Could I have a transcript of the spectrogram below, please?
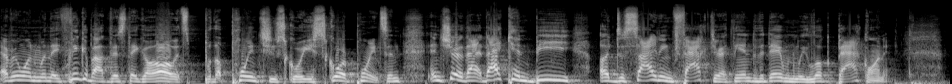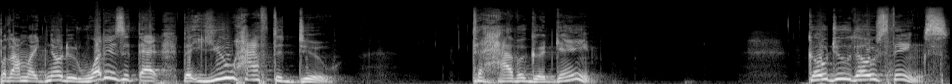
everyone, when they think about this, they go, "Oh, it's the points you score. You score points," and and sure, that that can be a deciding factor at the end of the day when we look back on it. But I'm like, no, dude, what is it that that you have to do to have a good game? Go do those things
